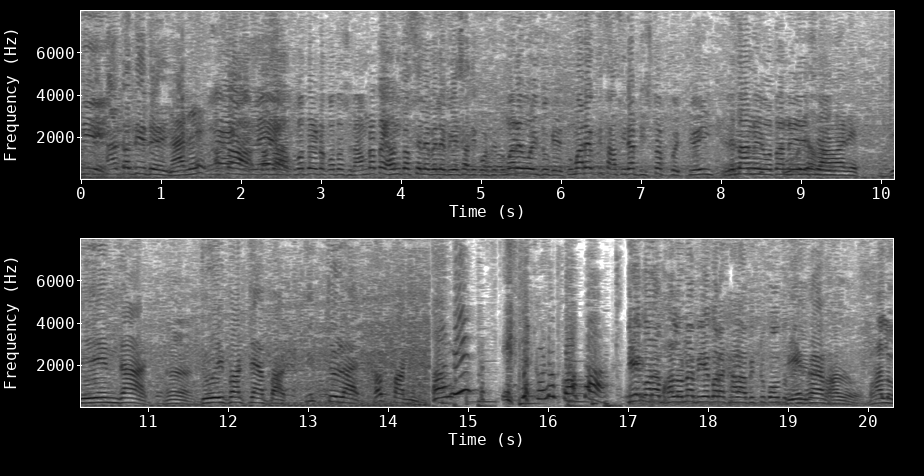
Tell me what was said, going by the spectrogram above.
দিয়ে। আটা দিয়ে দেই। না রে। আচ্ছা দাদা তোমাদের একটা কথা শুনে। আমরা তো এখনকার ছেলে বেলে বিয়ে শাদী করছে। তোমারে ওই যুগে তোমারেও কি চাষিরা ডিস্টার্ব করতে ওই এটা নেই ওটা নেই সেই- দিন রাত হ্যাঁ। দুই পার চার পার কিচ্ছু লাগ সব পানি এটা কোনো কথা। বিয়ে করা ভালো না বিয়ে করা খারাপ? একটু কত বিয়ে করা ভালো। ভালো।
